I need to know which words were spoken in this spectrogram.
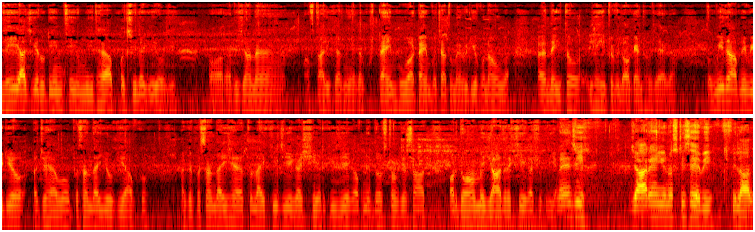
यही आज की रूटीन थी। उम्मीद है आपको अच्छी लगी होगी। और अभी जाना है अफ्तारी करनी। अगर कुछ टाइम हुआ टाइम बचा तो मैं वीडियो बनाऊँगा। नहीं तो यहीं पर ब्लॉग एंड हो जाएगा। तो उम्मीद है आपने वीडियो जो है वो पसंद आई होगी आपको। अगर पसंद आई है तो लाइक कीजिएगा शेयर कीजिएगा अपने दोस्तों के साथ और दुआओं में याद रखिएगा, शुक्रिया। नहीं जी, जा रहे हैं यूनिवर्सिटी से अभी, फ़िलहाल।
